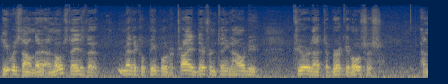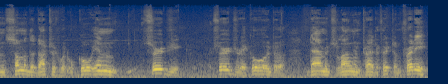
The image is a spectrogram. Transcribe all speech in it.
he was down there. In those days, the medical people had tried different things. How do you cure that tuberculosis? And some of the doctors would go in surgery, surgery, go into damaged lung and tried to fix it. Freddie,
